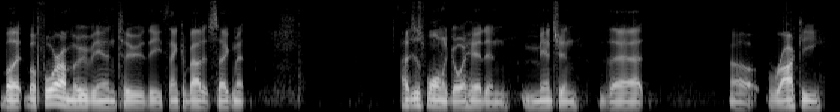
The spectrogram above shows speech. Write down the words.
But before I move into the think about it segment, I just want to go ahead and mention that uh, Rocky,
